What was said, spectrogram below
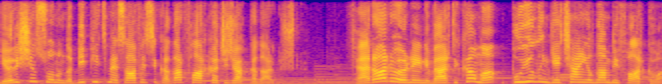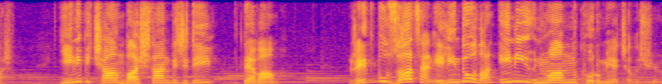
Yarışın sonunda bir pit mesafesi kadar fark açacak kadar güçlü. Ferrari örneğini verdik ama bu yılın geçen yıldan bir farkı var. Yeni bir çağın başlangıcı değil, devamı. Red Bull zaten elinde olan en iyi ünvanını korumaya çalışıyor.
